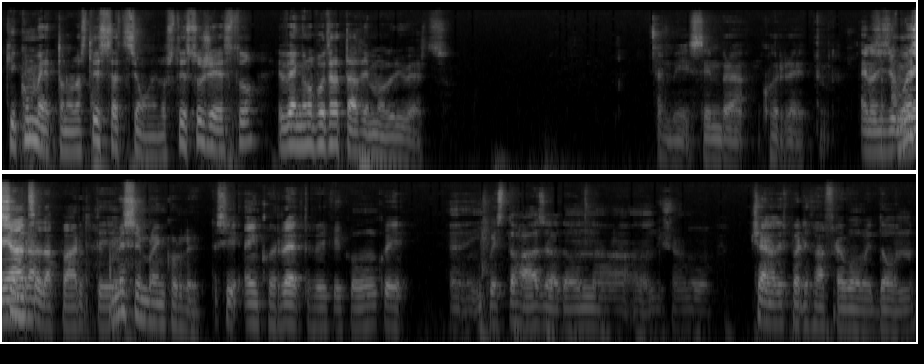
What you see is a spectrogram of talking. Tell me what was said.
che commettono la stessa azione, lo stesso gesto e vengono poi trattate in modo diverso. A me sembra corretto. È una A me disuguaglianza sembra- da parte... A me sembra incorretto. Sì, è incorretto perché comunque eh, in questo caso la donna, diciamo, c'è una disparità fra uomo e donna.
